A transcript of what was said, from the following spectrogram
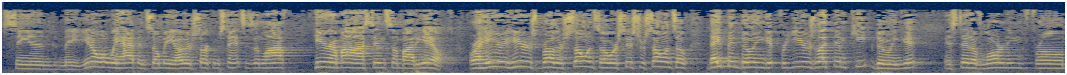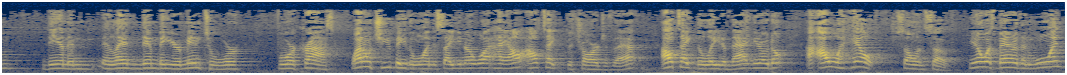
send me. You know what we have in so many other circumstances in life? Here am I, send somebody else. Or here, here's brother so and so or sister so and so. They've been doing it for years. Let them keep doing it instead of learning from them and, and letting them be your mentor for Christ. Why don't you be the one to say, you know what? Hey, I'll, I'll take the charge of that. I'll take the lead of that. You know, don't, I, I will help so and so. You know what's better than one?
